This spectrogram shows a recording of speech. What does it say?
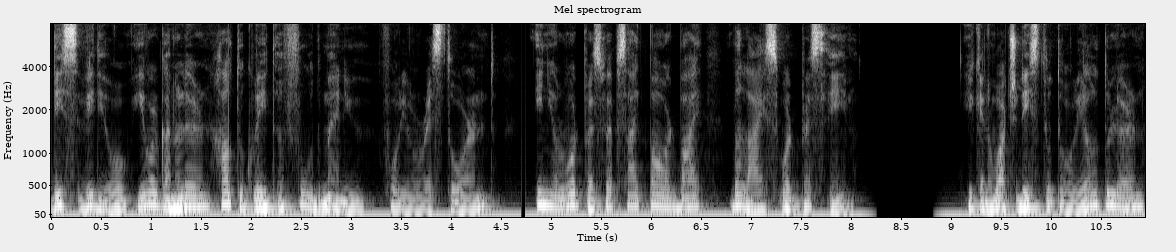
this video, you are gonna learn how to create a food menu for your restaurant in your WordPress website powered by Belise WordPress theme. You can watch this tutorial to learn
